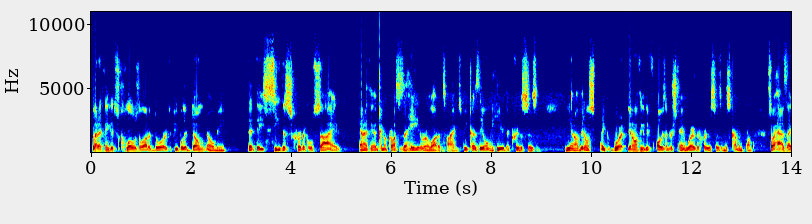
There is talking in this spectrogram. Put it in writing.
But I think it's closed a lot of doors to people that don't know me that they see this critical side. And I think I come across as a hater a lot of times because they only hear the criticism. You know, they don't like where, they don't think they always understand where the criticism is coming from. So has I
